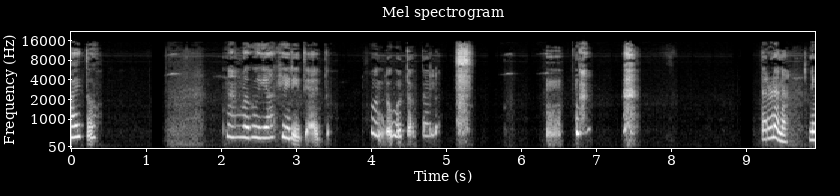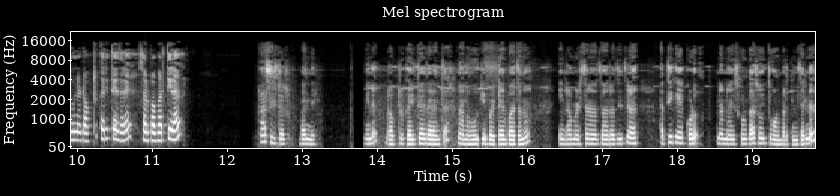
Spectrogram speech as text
ಆಯಿತು. ನನ್ನ ಮಗು ಯಾಕೆ ಈ ರೀತಿ ಆಯಿತು? ಒಂದು ಗೊತ್ತಾಗ್ತಾ ಇಲ್ಲ. ತರುಣನ ನಿಮ್ಮನ್ನ ಡಾಕ್ಟರ್ ಕರಿತಾ ಇದ್ದಾರೆ ಸ್ವಲ್ಪ ಬರ್ತೀರಾ? ಹಾಂ ಸಿಸ್ಟರ್ ಬಂದೆ ನೀನು ಡಾಕ್ಟರ್ ಕರಿತಾ ಅಂತ ನಾನು ಹೋಗಿ ಬಟ್ಟೆ ಬಾತನು ಇನ್ಫಾರ್ಮೇಷನ್ ಮೆಡಿಸಿನ್ ತರೋದಿದ್ರೆ ಅತಿ ಕೈ ಕೊಡು. ನಾನು ಇಸ್ಕೊಂಡು ಕಾಸು ಹೋಗಿ ತೊಗೊಂಡು ಬರ್ತೀನಿ ಸರಿನಾ?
